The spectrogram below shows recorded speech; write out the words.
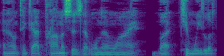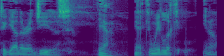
And I don't think God promises that we'll know why, but can we look together at Jesus? Yeah. Yeah, can we look, you know,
